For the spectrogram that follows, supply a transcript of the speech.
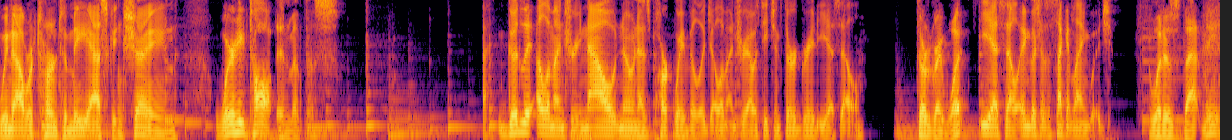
We now return to me asking Shane where he taught in Memphis. Goodlett Elementary, now known as Parkway Village Elementary. I was teaching third grade ESL. Third grade, what? ESL, English as a second language. What does that mean?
